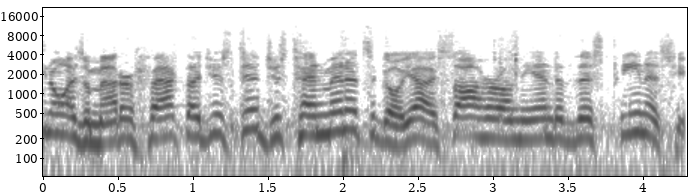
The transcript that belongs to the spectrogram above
You know, as a matter of fact, I just did, just ten minutes ago. Yeah, I saw her on the end of this penis here.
